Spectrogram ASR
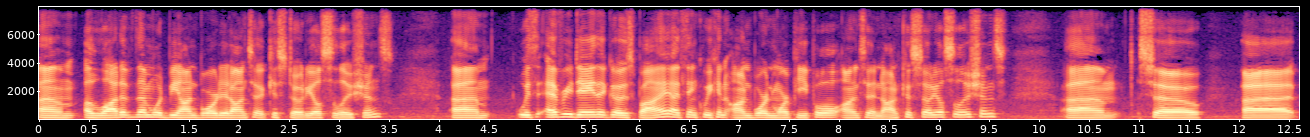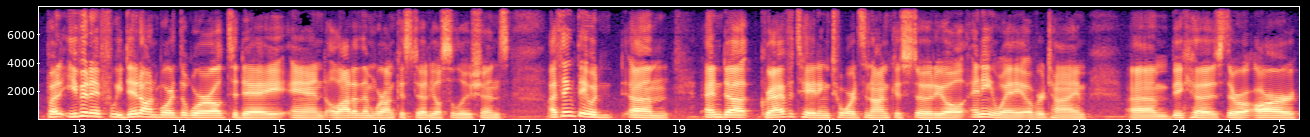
um, a lot of them would be onboarded onto custodial solutions. Um, with every day that goes by, I think we can onboard more people onto non-custodial solutions. Um, so, uh, but even if we did onboard the world today, and a lot of them were on custodial solutions, I think they would um, end up gravitating towards non-custodial anyway over time, um, because there are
